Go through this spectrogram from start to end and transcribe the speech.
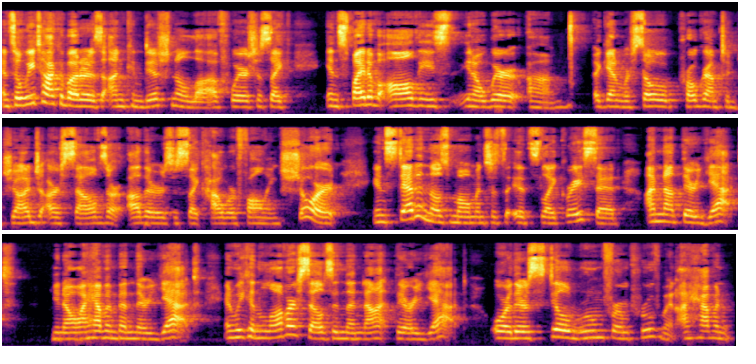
And so we talk about it as unconditional love, where it's just like, in spite of all these, you know, where um, again we're so programmed to judge ourselves or others, just like how we're falling short. Instead, in those moments, it's, it's like Grace said, "I'm not there yet." You know, I haven't been there yet, and we can love ourselves in the not there yet or there's still room for improvement. I haven't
